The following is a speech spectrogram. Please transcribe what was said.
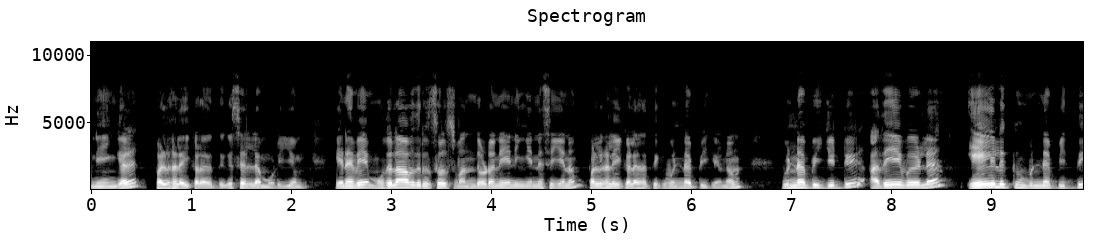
நீங்கள் பல்கலைக்கழகத்துக்கு செல்ல முடியும். எனவே முதலாவது ரிசல்ட்ஸ் வந்தவுடனே நீங்கள் என்ன செய்யணும்? பல்கலைக்கழகத்துக்கு விண்ணப்பிக்கணும். விண்ணப்பிச்சுட்டு அதே வேளை ஏழுக்கும் விண்ணப்பித்து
